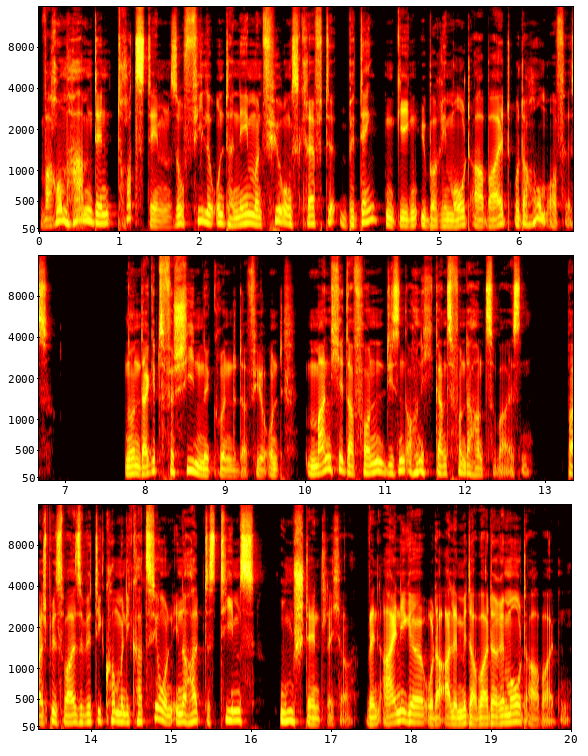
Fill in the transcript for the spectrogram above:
Warum haben denn trotzdem so viele Unternehmen und Führungskräfte Bedenken gegenüber Remote-Arbeit oder Homeoffice? Nun, da gibt es verschiedene Gründe dafür und manche davon, die sind auch nicht ganz von der Hand zu weisen. Beispielsweise wird die Kommunikation innerhalb des Teams umständlicher, wenn einige oder alle Mitarbeiter remote arbeiten.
